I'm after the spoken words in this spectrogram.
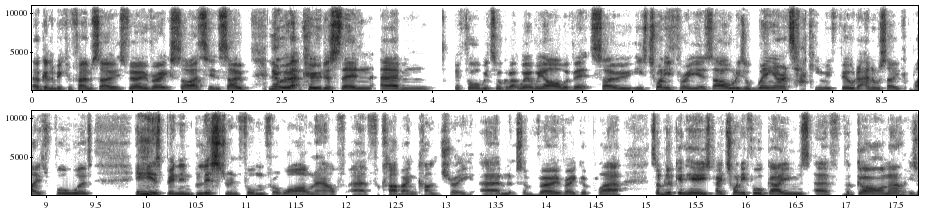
are going to be confirmed. So it's very very exciting. So a little bit about Kudus then. Um, before we talk about where we are with it, so he's 23 years old. He's a winger, attacking midfielder, and also he can play forward. He has been in blistering form for a while now uh, for club and country. Um, looks a very, very good player. So I'm looking here. He's played 24 games uh, for Ghana. He's,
